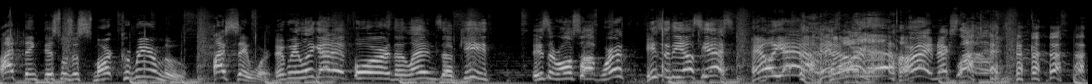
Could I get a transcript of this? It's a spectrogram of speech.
I think this was a smart career move. I say worth. if we look at it for the lens of Keith, is the role swap worth? He's in the LCS. Hell yeah! Hell worth. yeah. All right, next slide.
